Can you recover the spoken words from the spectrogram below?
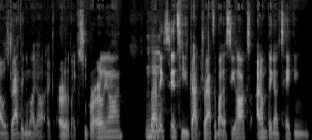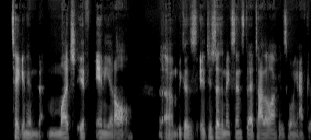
I was drafting him like a, like early like super early on, mm-hmm. but I mm-hmm. think since he got drafted by the Seahawks, I don't think I've taken taken him that much, if any at all, um, because it just doesn't make sense that Tyler Lockett is going after.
